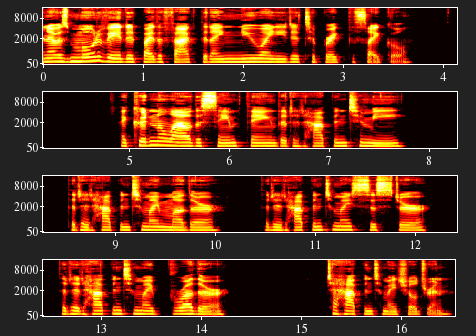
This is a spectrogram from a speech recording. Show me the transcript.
And I was motivated by the fact that I knew I needed to break the cycle. I couldn't allow the same thing that had happened to me, that had happened to my mother, that had happened to my sister, that had happened to my brother, to happen to my children.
